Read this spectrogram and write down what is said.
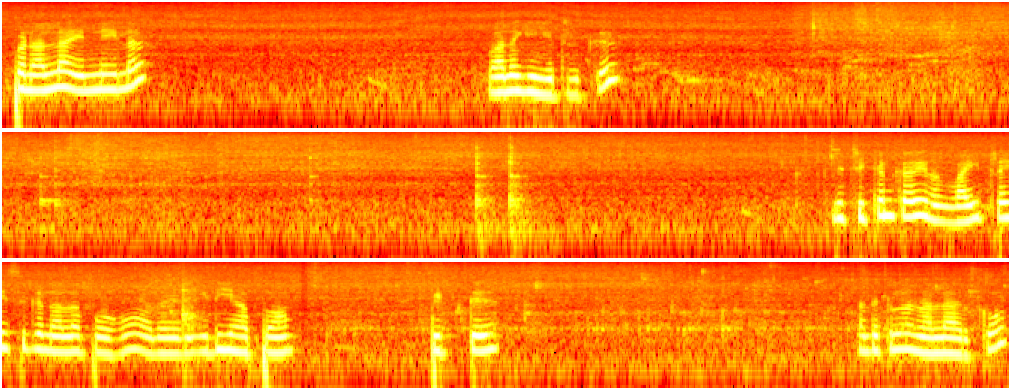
இப்போ நல்லா எண்ணெயில் வதங்கிக்கிட்டு இருக்கு. இந்த சிக்கன் கறி ஒயிட் ரைஸுக்கு நல்லா போகும். அது இடியாப்பம் பிட்டு அதுக்கெல்லாம் நல்லாயிருக்கும்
